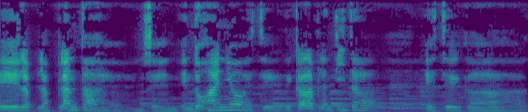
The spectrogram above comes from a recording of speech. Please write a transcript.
Eh, la, la planta, eh, no sé, en, en dos años, este, de cada plantita, este, cada,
